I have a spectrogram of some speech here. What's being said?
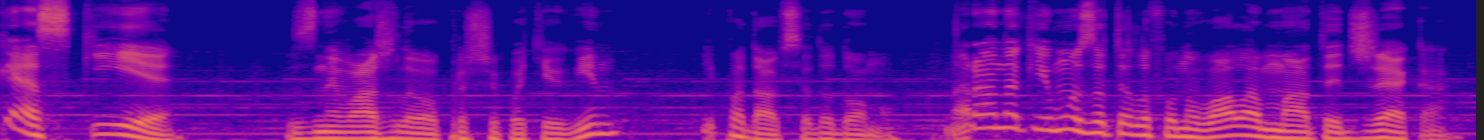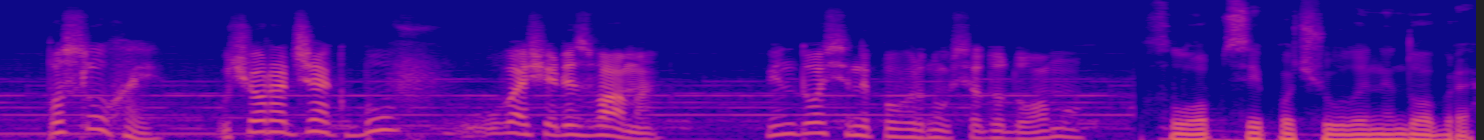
Казки! зневажливо пришепотів він і подався додому. На ранок йому зателефонувала мати Джека. Послухай, учора Джек був увечері з вами. Він досі не повернувся додому. Хлопці почули недобре.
